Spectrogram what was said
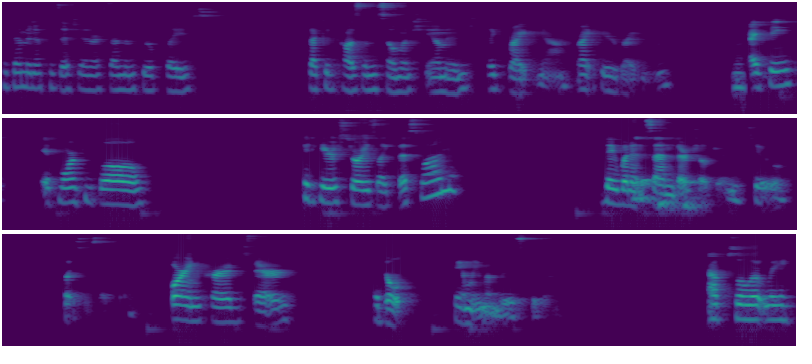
put them in a position or send them to a place that could cause them so much damage like right now right here right now Mm. i think if more people could hear stories like this one they wouldn't send their children to places like this or encourage their adult family members to go Absolutely.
